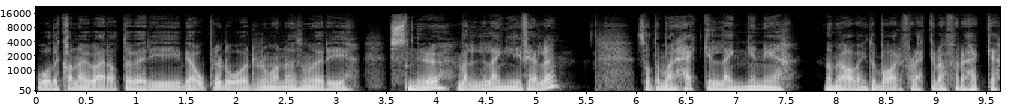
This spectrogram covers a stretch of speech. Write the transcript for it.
og det kan òg være at det har vært Vi har opplevd år som har vært i snø veldig lenge i fjellet, så at de har hekket lenger ned. De er avhengig av barflekker da, for å hekke.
